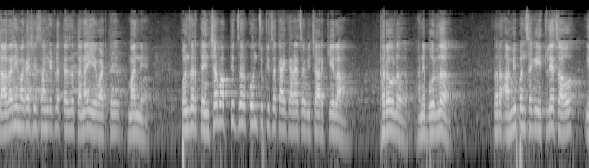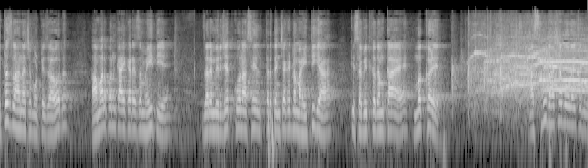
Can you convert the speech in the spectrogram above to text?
दादानी मगाशी सांगितलं त्याचं त्यांनाही हे वाटतंय मान्य आहे. पण जर त्यांच्या बाबतीत जर कोण चुकीचं काय करायचा विचार केला ठरवलं आणि बोललं तर आम्ही पण सगळे इथलेच आहोत इथंच लहानाचे मोठे आहोत. आम्हाला पण काय करायचं माहिती आहे जरा मिरजेत कोण असेल तर त्यांच्याकडनं माहिती घ्या की समित कदम काय मग कळेल. असली भाषा बोलायची नाही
